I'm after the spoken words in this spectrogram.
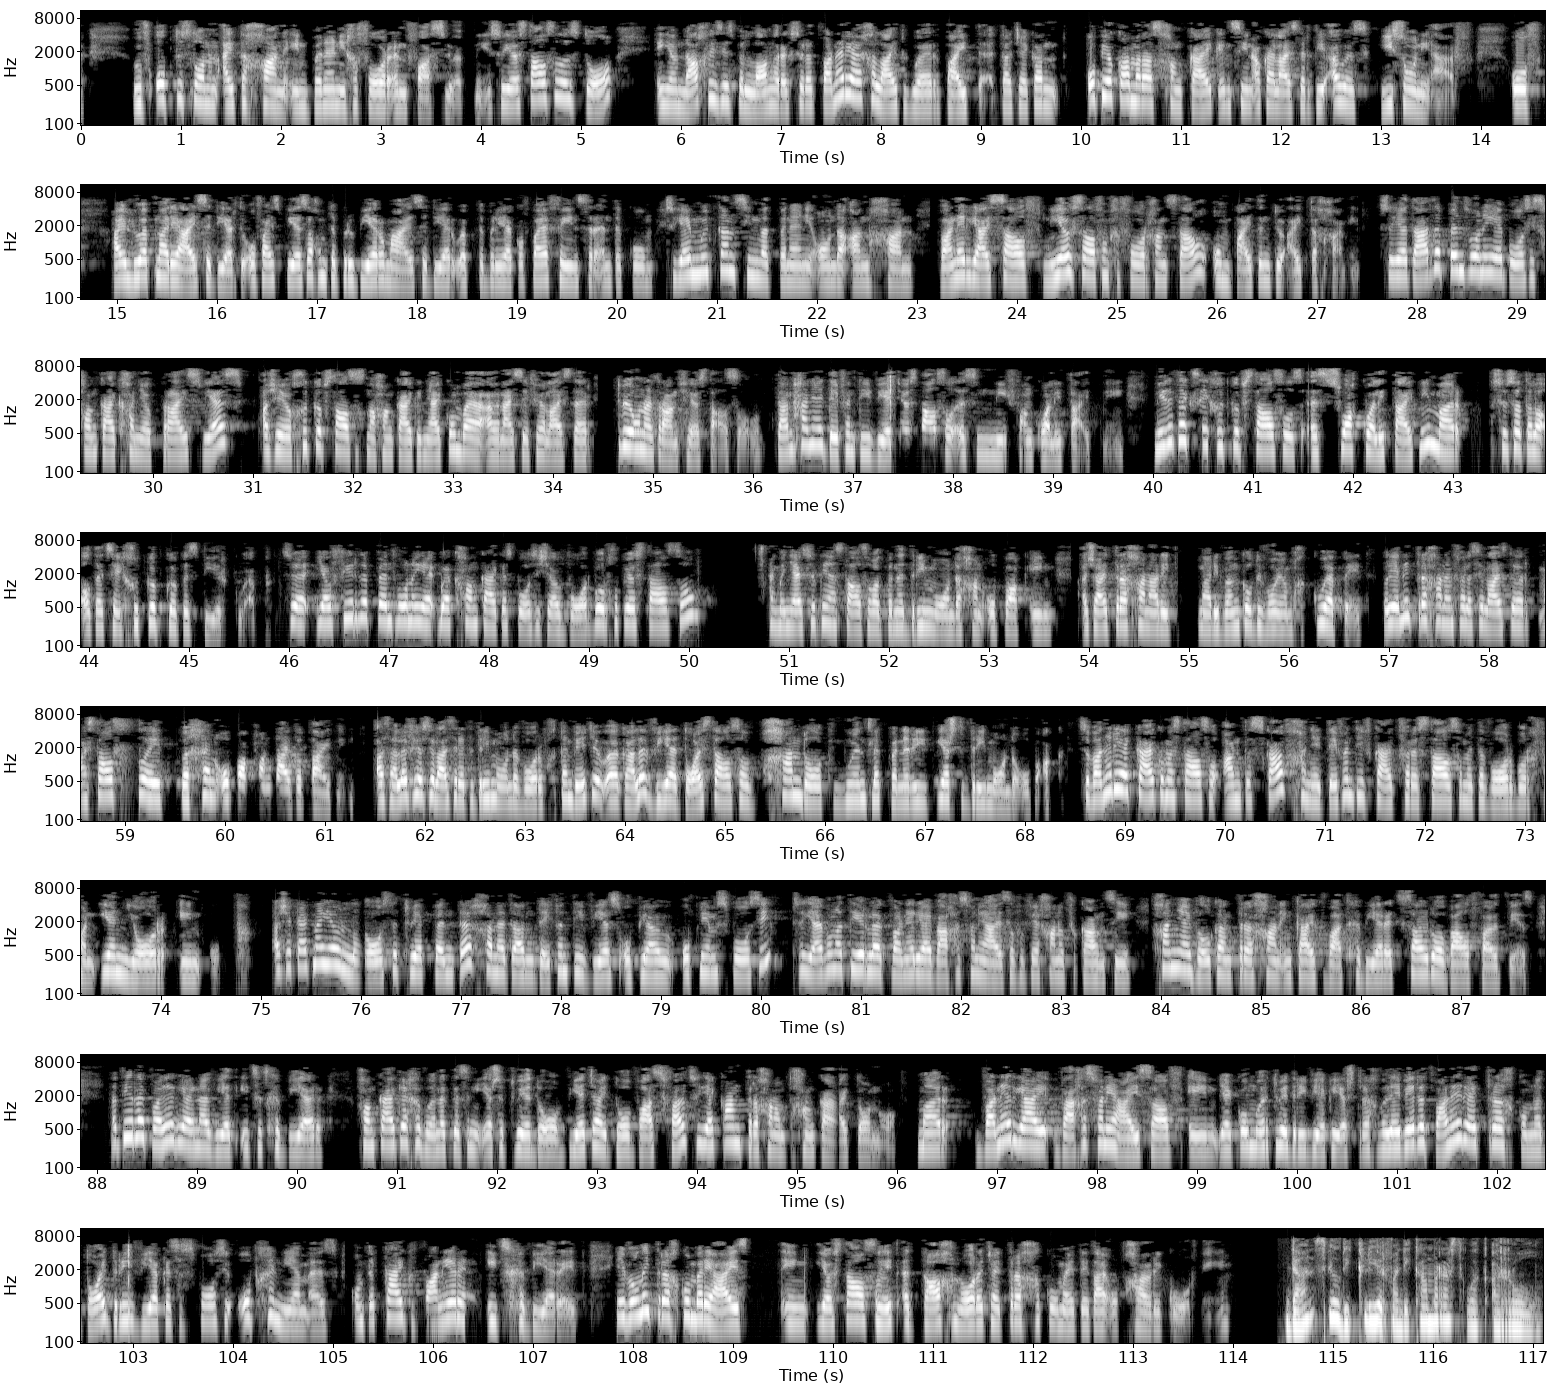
hoef op te staan en uit te gaan en binne in die gevaar in vasloop nie. So jou stelsel is daar en jou nagvisie is belangrik sodat wanneer jy geluid hoor buite, dat jy kan op jou kameras gaan kyk en sien, okay, luister, die ou is hierson in die erf of hy loop na die huise deur toe of hy's besig om te probeer om 'n huise deur oop te breek of by 'n venster in te kom. So jy moet kan sien wat binne in die aande aangaan wanneer jy self nie jouself in gevaar gaan stel om buitentoe uit te gaan nie. So jou derde punt wanneer jy basies gaan kyk, gaan jou prys wees. As jy jou goedkoopstelsels na gaan kyk en jy kom by 'n ou en hy sê vir jou luister, R200 vir jou stelsel, dan gaan jy definitief weet jou stelsel is nie van kwaliteit nie. Nie dat ek sê goedkoop stelsels is swak kwaliteit nie, maar soos wat hulle altyd sê goedkoop koop is duur koop. So jou vierde punt waarna jy ook gaan kyk is basies jou waarborg op jou stelsel. Ek meen jy soek nie 'n stelsel wat binne 3 maande gaan oppak en as jy teruggaan na die na die winkel toe waar jy hom gekoop het, wil jy nie teruggaan en vir hulle sê luister, my stelsel het begin oppak van tyd tot tyd nie. As hulle vir jou sê luister dit het 3 maande waarop dan weet jy ook hulle weet daai stelsel gaan dalk moontlik binne die eerste 3 maande oppak. So wanneer jy kyk om 'n stelsel aan te skaf, gaan jy definitief kyk vir 'n stelsel met 'n waarborg van 1 jaar en op. As jy kyk na jou laaste twee punte, gaan dit dan definitief wees op jou opneemspasie. So jy wil natuurlik wanneer jy weg is van die huis of of jy gaan op vakansie, gaan jy wil kan teruggaan en kyk wat gebeur het, sou daar wel fout wees. Natuurlik wanneer jy nou weet iets het gebeur, gaan kyk jy gewoonlik tussen die eerste 2 dae, weet jy daar was fout, so jy kan teruggaan om te gaan kyk daarna. Maar wanneer jy weg is van die huis af en jy kom oor 2, 3 weke eers terug, wil jy weet dat wanneer jy terugkom dat daai 3 weke se spasie opgeneem is om te kyk wanneer iets gebeur het. Jy wil nie terugkom by die huis en jou stelsel het 'n dag nadat jy teruggekom het, het hy opgehou rekord nie. Dan speel die kleur van die kameras ook 'n rol.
